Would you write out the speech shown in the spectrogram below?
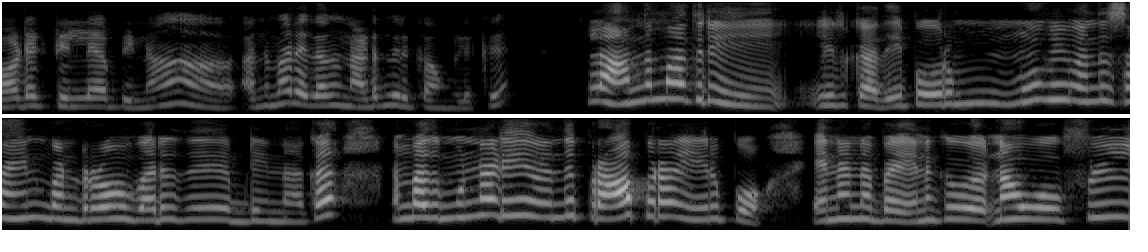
ப்ராடக்ட் இல்லை அப்படின்னா அந்த மாதிரி ஏதாவது நடந்திருக்கா உங்களுக்கு? இல்லை அந்த மாதிரி இருக்காது. இப்போ ஒரு மூவி வந்து சைன் பண்ணுறோம் வருது அப்படின்னாக்கா நம்ம அது முன்னாடியே வந்து ப்ராப்பராக இருப்போம். என்னென்ன இப்போ எனக்கு நான் ஃபுல்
